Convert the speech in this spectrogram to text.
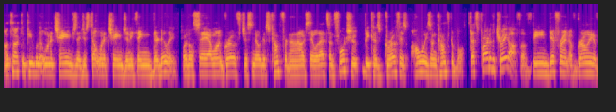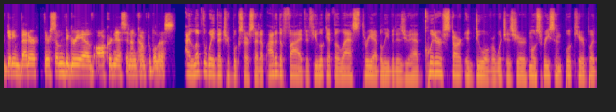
I'll talk to people that want to change, they just don't want to change anything they're doing. Or they'll say, I want growth, just no discomfort. And I always say, well, that's unfortunate because growth is always uncomfortable. That's part of the trade off of being different, of growing, of getting better. There's some degree of awkwardness and uncomfortableness. I love the way that your books are set up. Out of the five, if you look at the last three, I believe it is, you have Quitter, Start, and Do Over, which is your most recent book here. But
